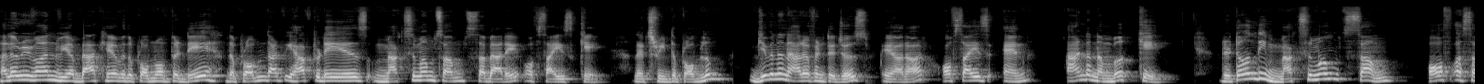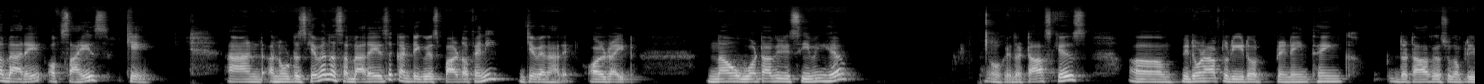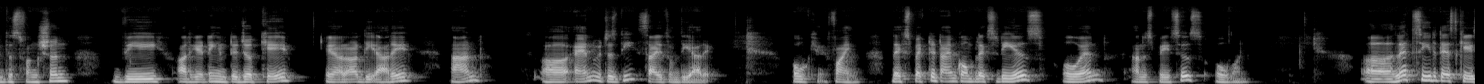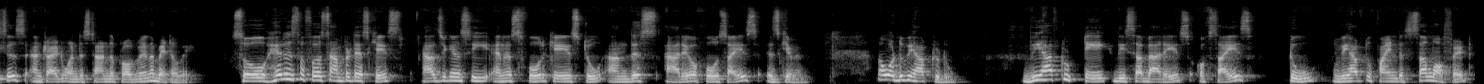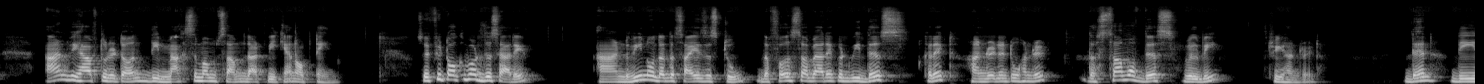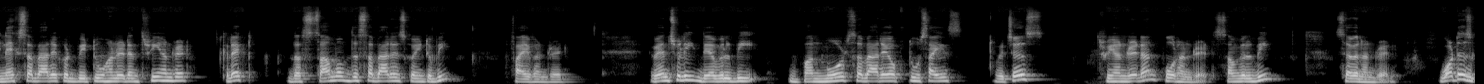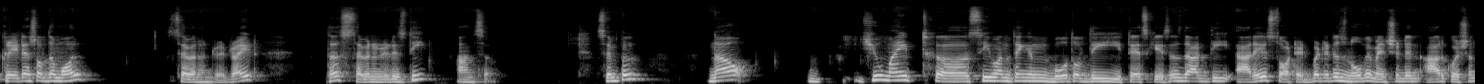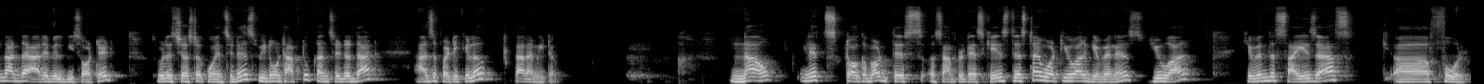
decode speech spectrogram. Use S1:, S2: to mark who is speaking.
S1: Hello everyone, we are back here with the problem of the day. The problem that we have today is maximum sum subarray of size k. Let's read the problem. Given an array of integers, ARR, of size n and a number k, return the maximum sum of a subarray of size k. And a note is given, a subarray is a contiguous part of any given array. Alright. Now what are we receiving here? Okay, the task is, um, we don't have to read or print anything the task is to complete this function. We are getting integer k, ARR the array, and uh, n, which is the size of the array. Okay, fine. The expected time complexity is on and the space is o1. Uh, let's see the test cases and try to understand the problem in a better way. So here is the first sample test case. As you can see, n is 4, k is 2, and this array of 4 size is given. Now what do we have to do? We have to take the subarrays of size 2, we have to find the sum of it and we have to return the maximum sum that we can obtain. So if you talk about this array and we know that the size is 2, the first sub array could be this, correct? 100 and 200. The sum of this will be 300. Then the next sub array could be 200 and 300, correct? The sum of this sub array is going to be 500. Eventually there will be one more sub array of two size which is 300 and 400. Sum will be 700. What is greatest of them all? 700, right? Thus 700 is the answer. Simple. Now, you might uh, see one thing in both of the test cases that the array is sorted, but it is nowhere mentioned in our question that the array will be sorted. So it is just a coincidence. We don't have to consider that as a particular parameter. Now, let's talk about this sample test case. This time what you are given is you are given the size as uh, 4.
